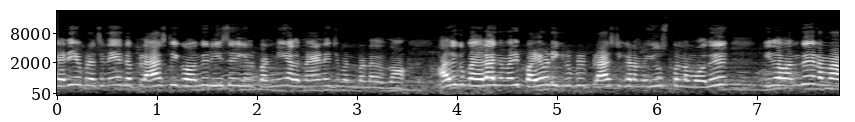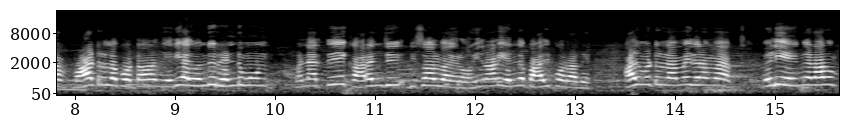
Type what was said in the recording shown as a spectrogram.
பெரிய பிரச்சனையே இந்த பிளாஸ்டிக்கை வந்து ரீசைக்கிள் பண்ணி அதை மேனேஜ்மெண்ட் பண்ணது தான் அதுக்கு பதிலாக இந்த மாதிரி பயோடிகிரேடபிள் பிளாஸ்டிக்கை நம்ம யூஸ் பண்ணும்போது இதை வந்து நம்ம வாட்டரில் போட்டாலும் சரி அது வந்து ரெண்டு மூணு மணி நேரத்தையே கரைஞ்சு டிசால்வ் ஆயிரும். இதனால எந்த பாதிப்பும் வராது. அது மட்டும் இல்லாமல் இதை நம்ம வெளியே எங்கேனாலும்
